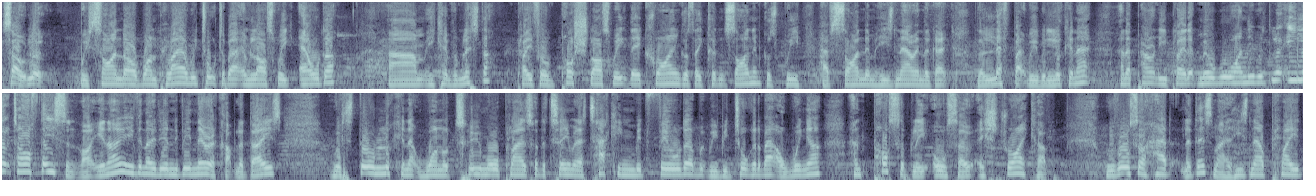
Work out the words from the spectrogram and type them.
So look, we signed our one player. We talked about him last week, Elder. Um, he came from Leicester. Played for Posh last week. They're crying because they couldn't sign him because we have signed him. He's now in the the left back we were looking at, and apparently he played at Millwall and he was he looked half decent, like you know, even though he'd only been there a couple of days. We're still looking at one or two more players for the team, an attacking midfielder. We've been talking about a winger and possibly also a striker. We've also had Ledesma. He's now played,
